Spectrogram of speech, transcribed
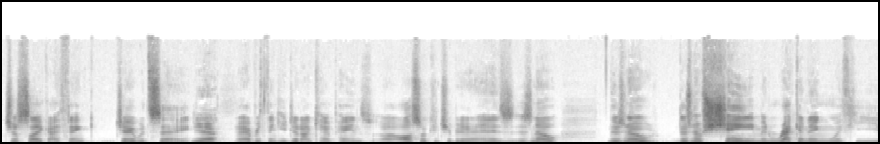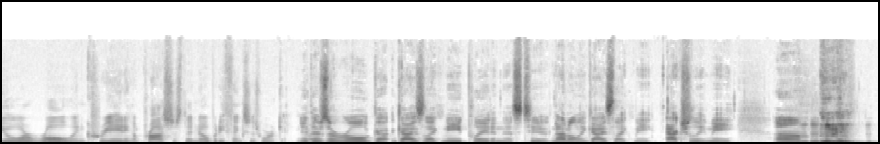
Just like I think Jay would say, Yeah. everything he did on campaigns uh, also contributed. And it's, there's no, there's no, there's no shame in reckoning with your role in creating a process that nobody thinks is working. Yeah, there's a role guys like me played in this too. Not only guys like me, actually me, um,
